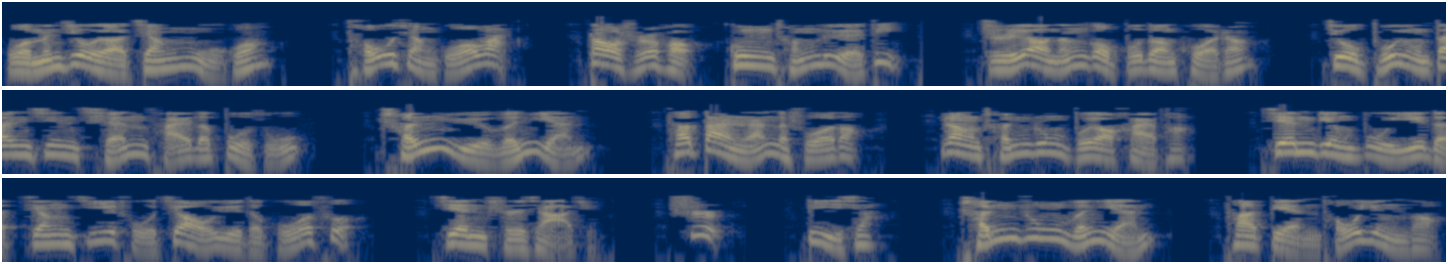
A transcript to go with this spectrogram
我们就要将目光投向国外，到时候攻城略地，只要能够不断扩张，就不用担心钱财的不足。陈宇闻言，他淡然的说道：“让陈忠不要害怕，坚定不移的将基础教育的国策坚持下去。”是陛下。陈忠闻言，他点头应道：“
